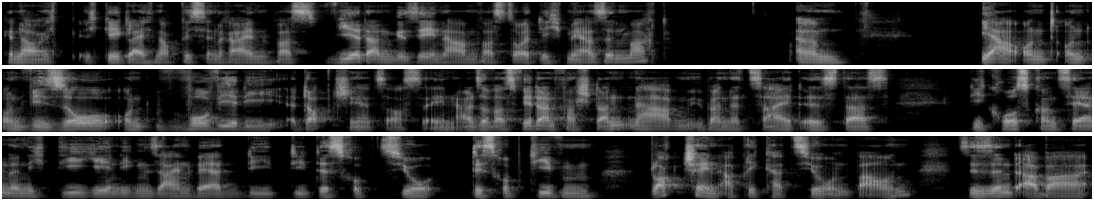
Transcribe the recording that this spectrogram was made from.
genau, ich, ich gehe gleich noch ein bisschen rein, was wir dann gesehen haben, was deutlich mehr Sinn macht. Ähm, ja, und, und, und wieso und wo wir die Adoption jetzt auch sehen. Also was wir dann verstanden haben über eine Zeit ist, dass die Großkonzerne nicht diejenigen sein werden, die die Disruption, disruptiven Blockchain-Applikationen bauen. Sie sind aber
